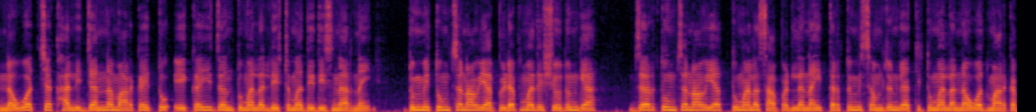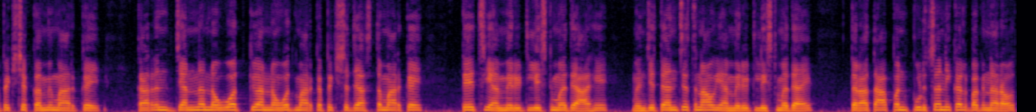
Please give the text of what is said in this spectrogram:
नव्वदच्या खाली ज्यांना मार्क आहे तो एकही जण तुम्हाला लिस्टमध्ये दिसणार नाही. तुम्ही तुमचं नाव या पी डी एफमध्ये शोधून घ्या. जर तुमचं नाव यात तुम्हाला सापडलं नाही तर तुम्ही समजून घ्या की तुम्हाला नव्वद मार्कापेक्षा कमी मार्क आहे. कारण ज्यांना नव्वद किंवा नव्वद मार्कापेक्षा जास्त मार्क आहे तेच या मेरिट लिस्टमध्ये आहे. म्हणजे त्यांचेच नाव या मेरिट लिस्टमध्ये आहे. तर आता आपण पुढचा निकाल बघणार आहोत.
